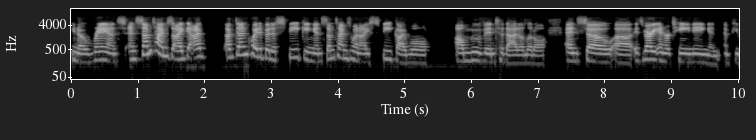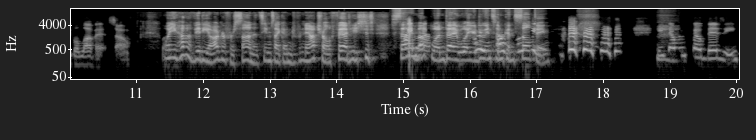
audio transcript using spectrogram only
you know rants and sometimes i get i've i've done quite a bit of speaking and sometimes when i speak i will i'll move into that a little and so uh it's very entertaining and, and people love it so Well, you have a videographer son. It seems like a natural fit. He should set him up one day while you're doing some consulting. he's always so busy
